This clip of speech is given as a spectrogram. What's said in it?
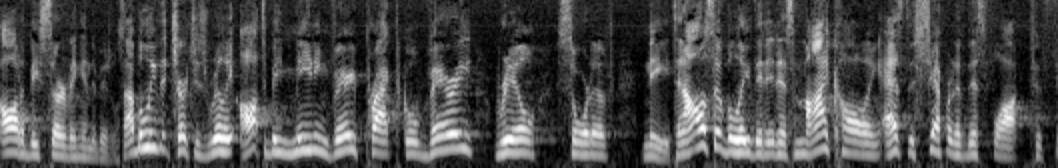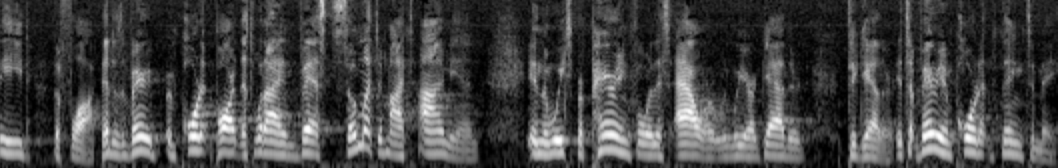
ought to be serving individuals. I believe that churches really ought to be meeting very practical, very real sort of needs. And I also believe that it is my calling as the shepherd of this flock to feed the flock. That is a very important part. That's what I invest so much of my time in, in the weeks preparing for this hour when we are gathered together. It's a very important thing to me.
